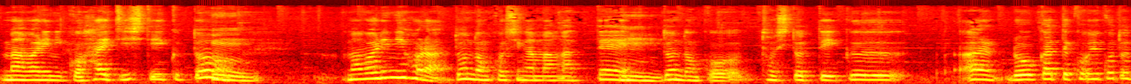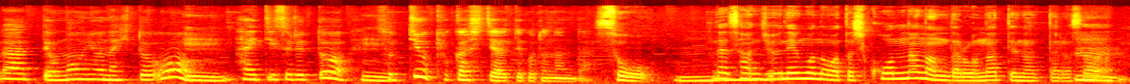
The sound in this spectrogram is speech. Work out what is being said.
周りにこう配置していくと、うん。周りにほらどんどん腰が曲がって、うん。どんどんこう年取っていくあ老化ってこういうことだって思うような人をうん。配置すると、うん。そっちを許可しちゃうってことなんだ。そう。う。ん。で30年後の私こんななんだろうなってなったらさ、うん。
